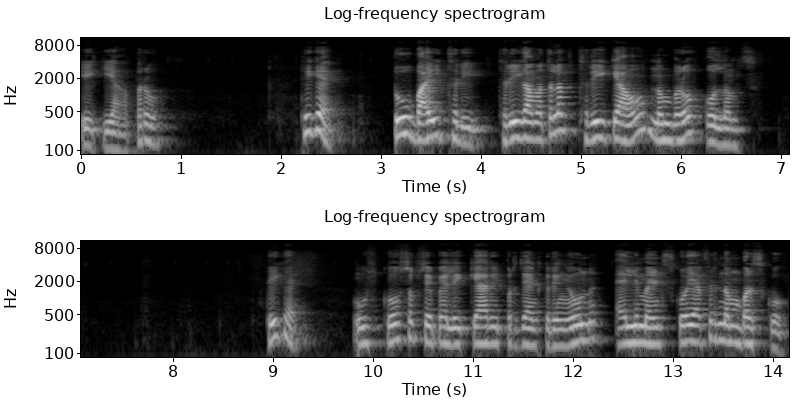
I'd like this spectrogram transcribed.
एक यहाँ पर हो। ठीक है? टू बाई थ्री। थ्री का मतलब थ्री क्या हो? Number of columns. ठीक है? उसको सबसे पहले क्या रिप्रेजेंट करेंगे? उन एलिमेंट्स को या फिर नंबर्स को।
